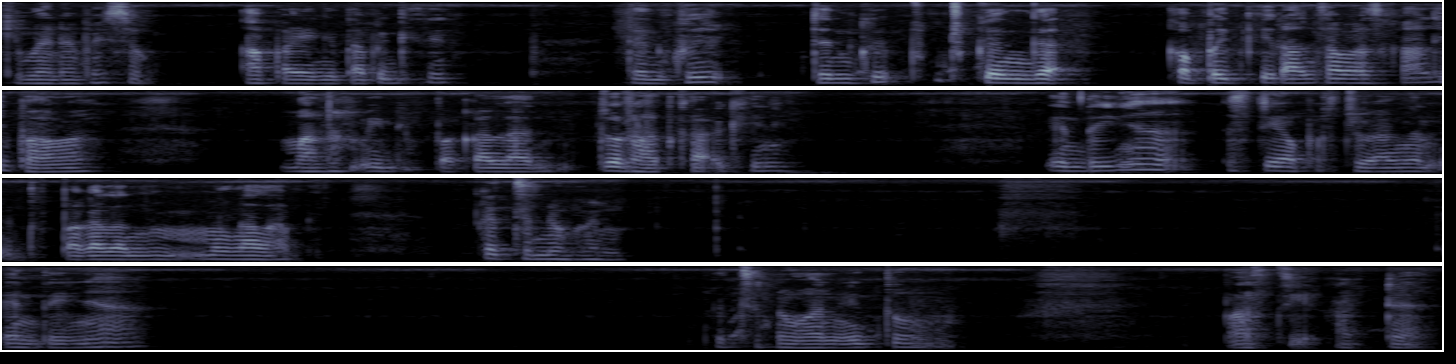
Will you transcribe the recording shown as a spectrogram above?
gimana besok? Apa yang kita pikirin? Dan gue dan gue juga nggak kepikiran sama sekali bahwa malam ini bakalan curhat kayak gini. Intinya setiap perjuangan itu bakalan mengalami kejenuhan intinya kejenuhan itu pasti ada.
